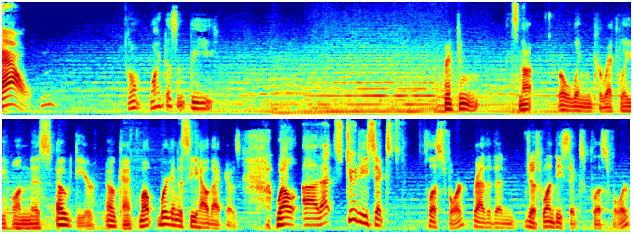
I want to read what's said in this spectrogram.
ow. Why doesn't the freaking it's not rolling correctly on this. Oh dear. Okay. Well we're gonna see how that goes. Well uh that's 2d6 plus 4 rather than just 1d6 plus 4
